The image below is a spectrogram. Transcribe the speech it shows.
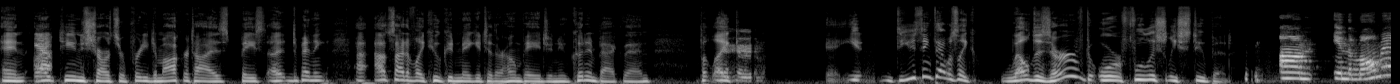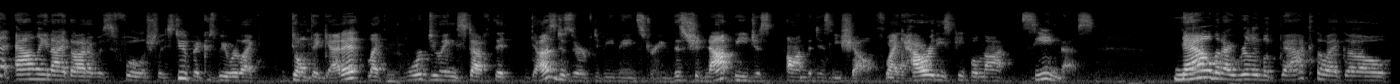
and Yeah. iTunes charts are pretty democratized based uh, depending uh, outside of like who could make it to their homepage and who couldn't back then. But like Mm-hmm. you, do you think that was like well deserved or foolishly stupid? Um, in the moment, Aly and I thought it was foolishly stupid because we were like, don't they get it? Like, Yeah. we're doing stuff that does deserve to be mainstream. This should not be just on the Disney shelf. Like, how are these people not seeing this? Now that I really look back, though, I go,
